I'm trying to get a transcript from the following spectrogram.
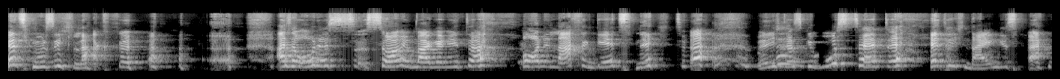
jetzt muss ich lachen. Also ohne, sorry Margarita, ohne Lachen geht's nicht. Wenn ich das gewusst hätte, hätte ich Nein gesagt.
